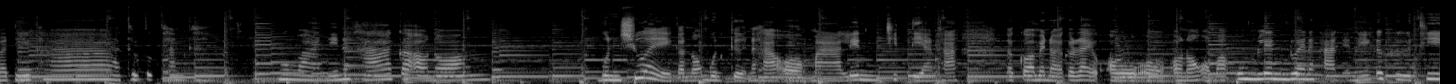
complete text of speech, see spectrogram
วัสดีค่ะทุกทุกๆท่านค่ะ เมื่อวานนี้นะคะก็เอาน้องบุญช่วยกับน้องบุญเกิดนะคะ ออกมาเล่นที่เตียงนะคะ แล้วก็แม่น้อยก็ได้เอาเอาเอาน้องออกมาอุ้มเล่นด้วยนะคะอันนี้ก็คือที่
